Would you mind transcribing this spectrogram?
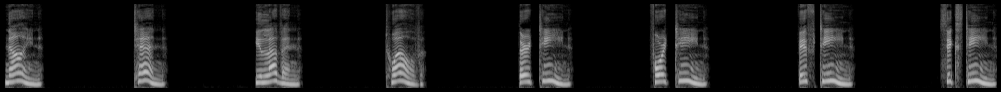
nine, ten, eleven, twelve, thirteen, fourteen, fifteen, sixteen,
